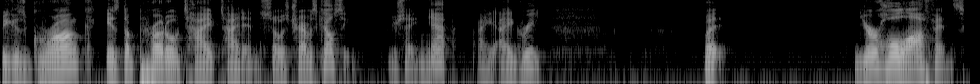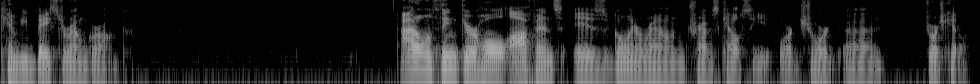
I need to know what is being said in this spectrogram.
Because Gronk is the prototype tight end. So is Travis Kelce. You're saying, yeah, I, I agree. But your whole offense can be based around Gronk. I don't think your whole offense is going around Travis Kelce or George uh, George Kittle.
